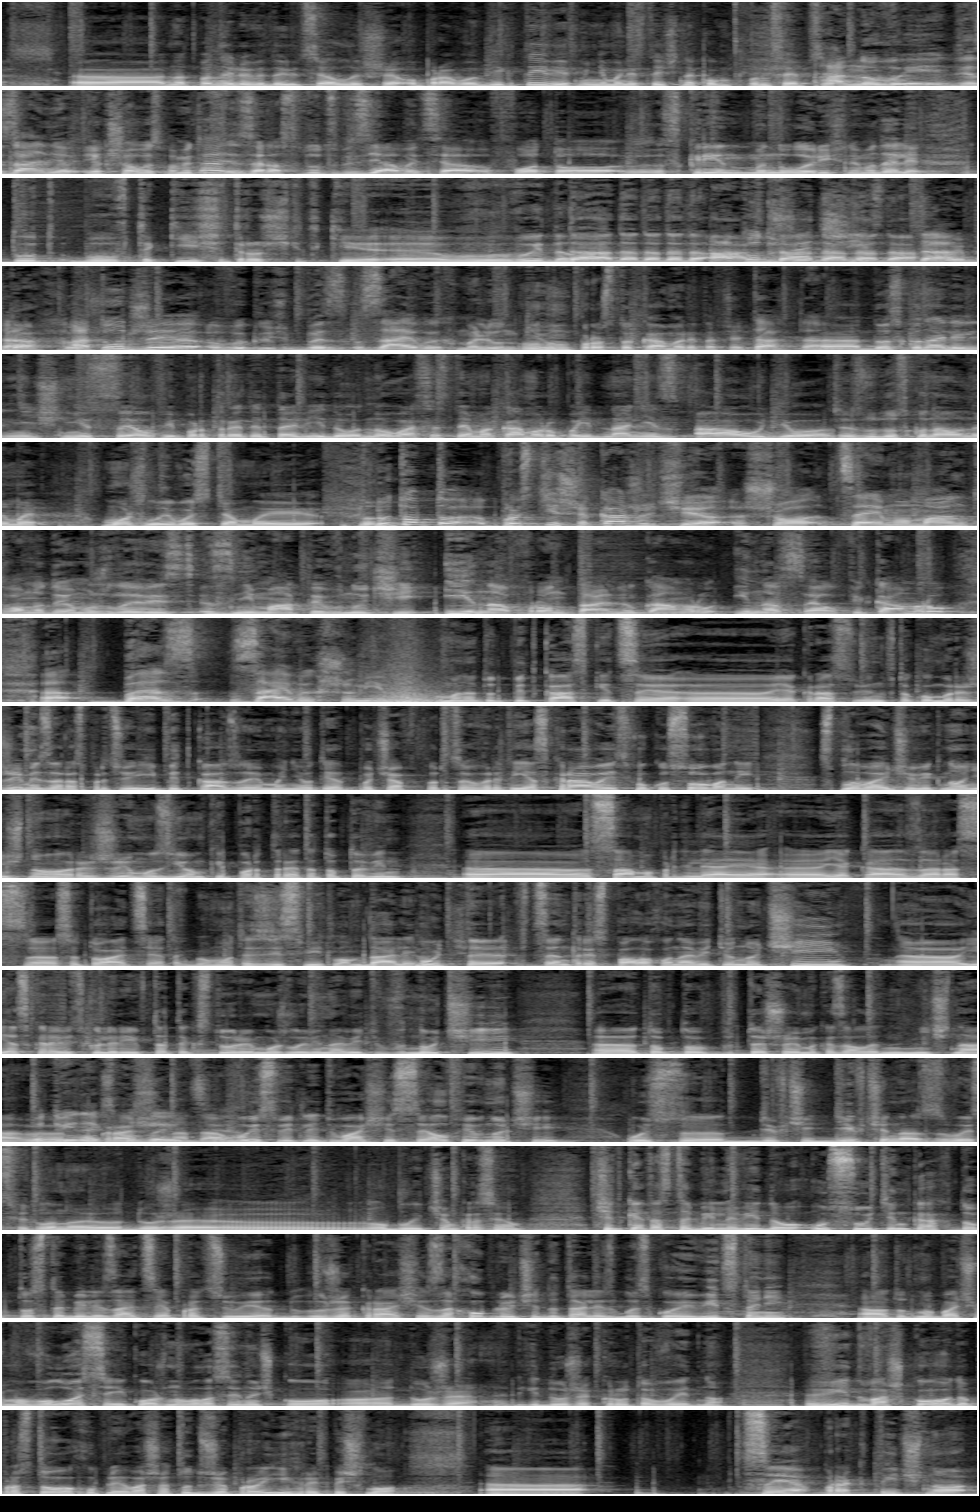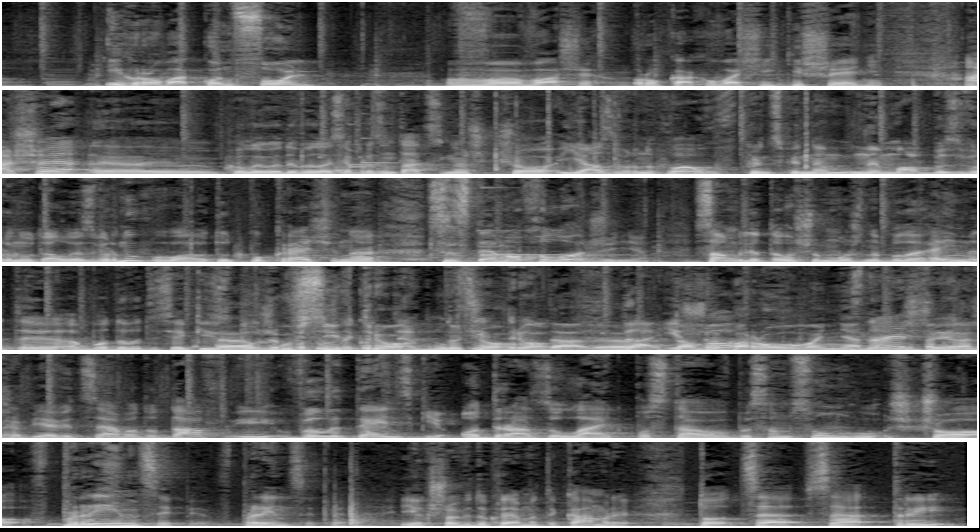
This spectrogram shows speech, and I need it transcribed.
Над панелю віддаються лише оправи об'єктивів, мінімалістична кон- концепція. А новий дизайн, якщо ви пам'ятаєте, зараз тут з'явиться фото скрін минулорічної моделі. Тут був такий ще трошечки такі е, в- Да, да, да, да, да. А, А, тут да, вже да, да, чист- да. так, Ви- так. да, а точно. тут же виключ без зайвих малюнків. Мгм, Просто камери торчать. Так, так. Е, Досконалі нічні селфі, портрети та відео. Нова система камер у поєднанні з аудіо з удосконаленими можливостями. Ну тобто, простіше кажучи, що цей момент вам надає можливість знімати вночі і на фронтальну камеру, і на селфі камеру е, без зайвих шумів. У мене тут підказки. Це е, якраз він в такому режимі зараз працює і підказує мені. От я почав про це говорити. Яскравий, сфокусований, спливаючи вікно нічного режиму зйомки портрета. Тобто він е, сам определяє, е, яка зараз е, ситуація, так би мовити, зі світлом. Далі будьте в центрі спалаху навіть уночі. Е, яскравість кольорів та текстури можливі навіть вночі. Е, тобто, те, що ми казали, нічна е, Подвійна покращена. Да. Висвітліть ваші селфі вночі. Ось дівчі, дівчина з висвітленою дуже обличчям красивим. Чітке та стабільне відео у сутінках, тобто стабілізація працює вже краще. Захоплюючи деталі з близької відстані. Тут ми бачимо волосся і кожну волосиночку е, дуже і дуже круто видно. Від важкого до простого охоплює ваша. Тут вже про ігри пішло. Це практично ігрова консоль. В ваших руках, у вашій кишені. А ще, е, коли ви дивилися презентацію, на що я звернув увагу, в принципі, не, не мав би звернути, але звернув увагу. Тут покращена система охолодження. Саме для того, щоб можна було геймити або дивитися якийсь Е, дуже у всіх потужний трьох контент. до всіх чого. трьох. Да, е, і там що- випаровування, Знаєш, так, і що так я, далі. щоб я від себе додав, і велетенський одразу лайк поставив би Samsung, що в принципі, в принципі, якщо відокремити камери, то це все три.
